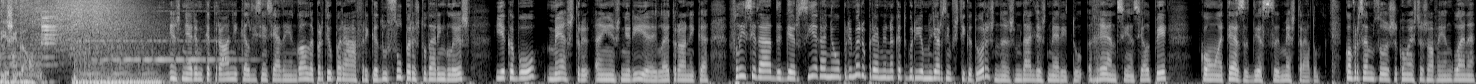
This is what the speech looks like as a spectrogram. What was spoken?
digital. Engenheira mecatrónica, licenciada em Angola, partiu para a África do Sul para estudar inglês e acabou mestre em engenharia eletrónica. Felicidade Garcia ganhou o primeiro prémio na categoria Mulheres Investigadoras nas medalhas de mérito REN Ciência LP com a tese desse mestrado. Conversamos hoje com esta jovem angolana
